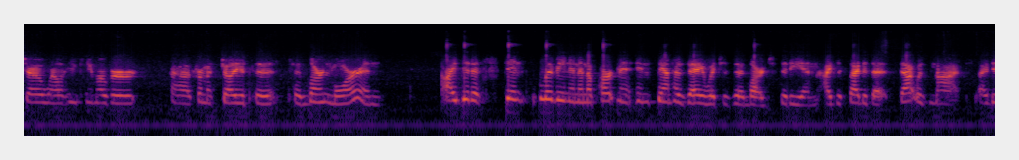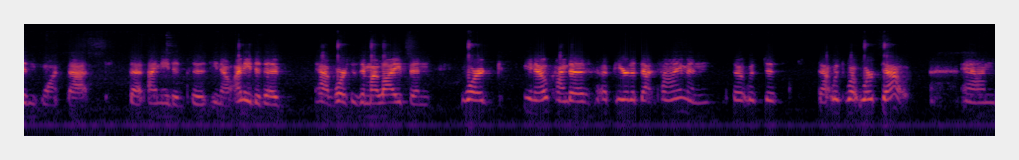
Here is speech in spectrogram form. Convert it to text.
show while he came over uh, from Australia to, to learn more. And I did a stint living in an apartment in San Jose, which is a large city. And I decided that that was not, I didn't want that, that I needed to, you know, I needed to have horses in my life. And Warwick, you know, kind of appeared at that time. And so it was just, that was what worked out and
